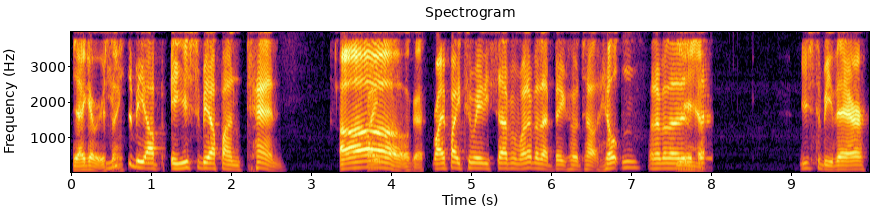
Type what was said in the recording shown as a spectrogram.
yeah, I get what you're It saying. used to be up. It used to be up on ten, Oh, okay. right by two eighty seven, whatever that big hotel, Hilton, whatever that is. Yeah. there. Used to be there.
